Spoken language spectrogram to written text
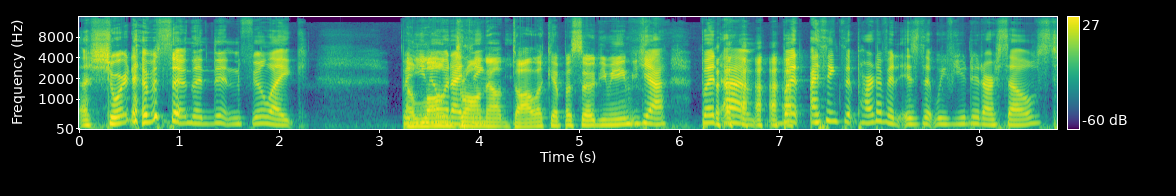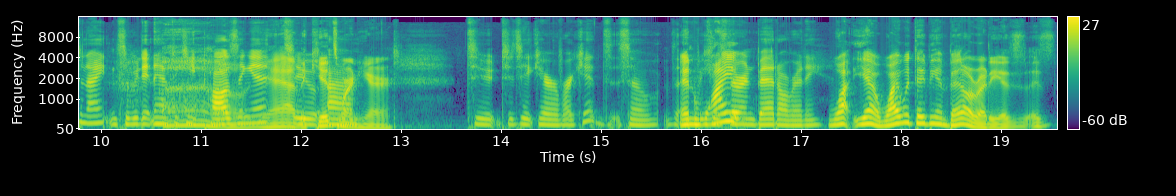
a short episode that didn't feel like? a you know long, what I drawn think- out Dalek episode, you mean? Yeah, but um, but I think that part of it is that we viewed it ourselves tonight, and so we didn't have to keep pausing Oh, it. Yeah, to, the kids um, weren't here. To to take care of our kids. So th- And because why- they're in bed already? Why? Yeah, why would they be in bed already? Is is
